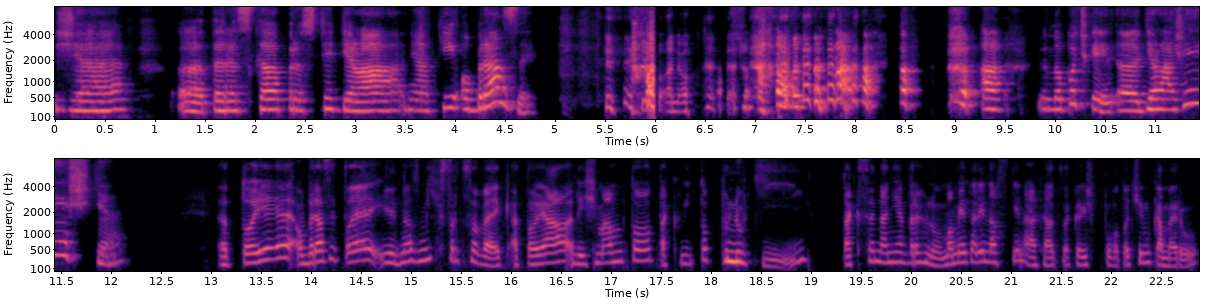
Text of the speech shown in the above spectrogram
že Eh, Tereska prostě dělá nějaký obrazy. jo, ano. a, no počkej, eh, děláš je ještě? To je, obrazy, to je jedna z mých srdcovek a to já, když mám to takový to pnutí, tak se na ně vrhnu. Mám je tady na stěnách, já takhle, když potočím kameru,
